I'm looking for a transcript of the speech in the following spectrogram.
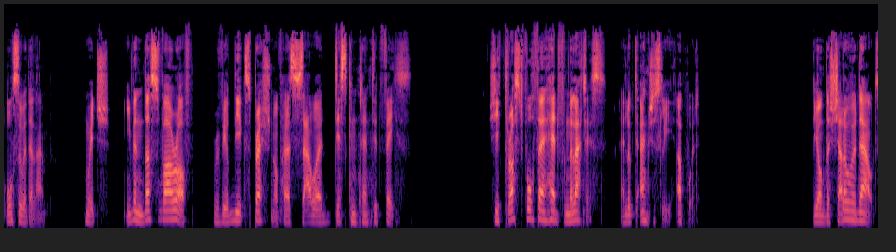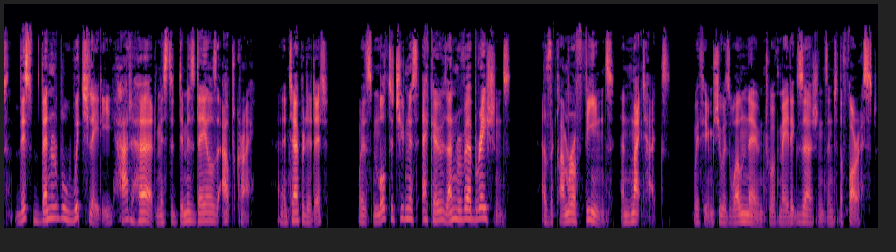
also with a lamp, which, even thus far off, revealed the expression of her sour, discontented face. She thrust forth her head from the lattice and looked anxiously upward. Beyond the shadow of a doubt, this venerable witch lady had heard Mr. Dimmesdale's outcry and interpreted it, with its multitudinous echoes and reverberations, as the clamour of fiends and night hags, with whom she was well known to have made excursions into the forest.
